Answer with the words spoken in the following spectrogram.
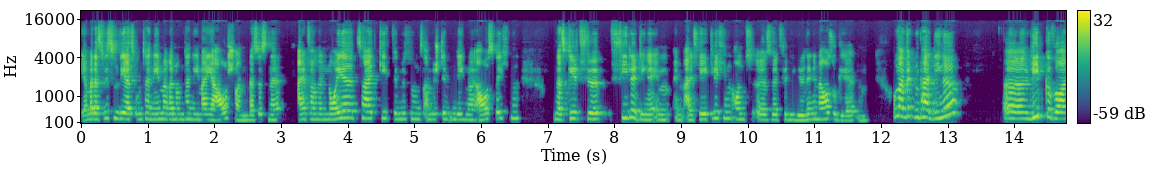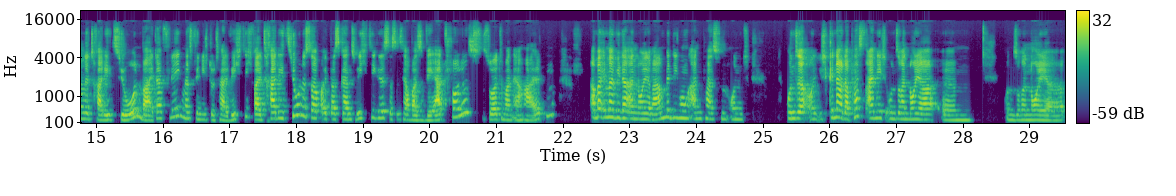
Ja, aber das wissen wir als Unternehmerinnen und Unternehmer ja auch schon, dass es eine, einfach eine neue Zeit gibt. Wir müssen uns an bestimmten Dingen neu ausrichten. Und das gilt für viele Dinge im, im Alltäglichen und äh, es wird für die Gilde genauso gelten. Und man wird ein paar Dinge, äh, liebgewordene Tradition weiterpflegen. Das finde ich total wichtig, weil Tradition ist auch etwas ganz Wichtiges. Das ist ja auch was Wertvolles, das sollte man erhalten. Aber immer wieder an neue Rahmenbedingungen anpassen und unser, genau, da passt eigentlich unser neuer ähm, unsere neue,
